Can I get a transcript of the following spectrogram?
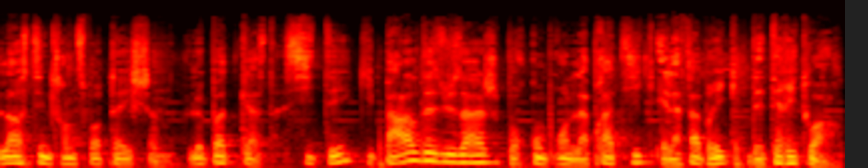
Lost in Transportation, le podcast cité qui parle des usages pour comprendre la pratique et la fabrique des territoires.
